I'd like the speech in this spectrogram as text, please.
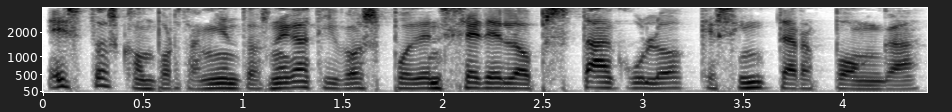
Estos comportamientos negativos pueden ser el obstáculo que se interponga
